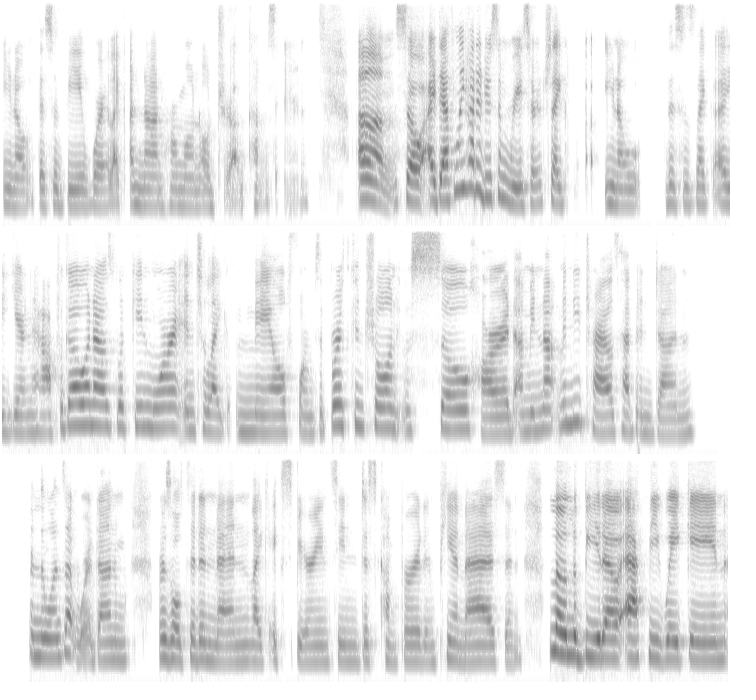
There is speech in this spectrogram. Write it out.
you know, this would be where like a non hormonal drug comes in. Um, so I definitely had to do some research, like, you know, this was like a year and a half ago when I was looking more into like male forms of birth control, and it was so hard. I mean, not many trials have been done and the ones that were done resulted in men like experiencing discomfort and PMS and low libido, acne, weight gain,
